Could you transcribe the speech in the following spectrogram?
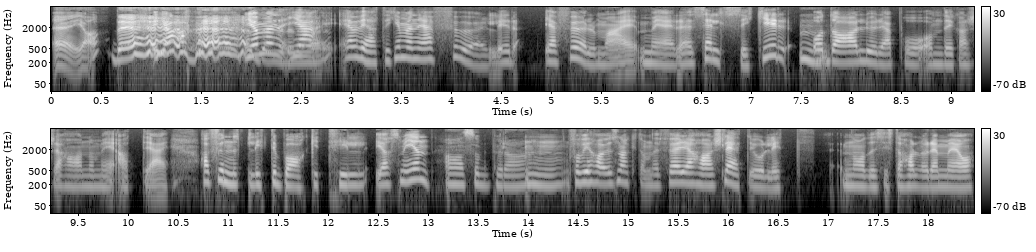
Eh, ja, det, Ja. Ja, men jeg, jeg vet ikke, men jeg føler jeg føler meg mer selvsikker, Mm. og da lurer jeg på om det kanskje har noe med at jeg har funnet litt tilbake til Jasmin. Ah, så bra. Mm, for vi har jo snakket om det før. Jeg har slitt jo litt nå det siste halvåret med å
